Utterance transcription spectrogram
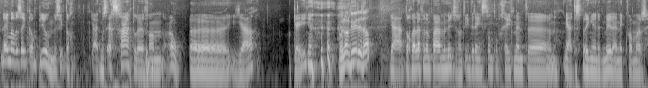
Nee, maar we zijn kampioen. Dus ik dacht, ja, ik moest echt schakelen van... Oh, uh, ja, oké. Hoe lang duurde dat? Ja, toch wel even een paar minuutjes. Want iedereen stond op een gegeven moment uh, ja, te springen in het midden. En ik kwam er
